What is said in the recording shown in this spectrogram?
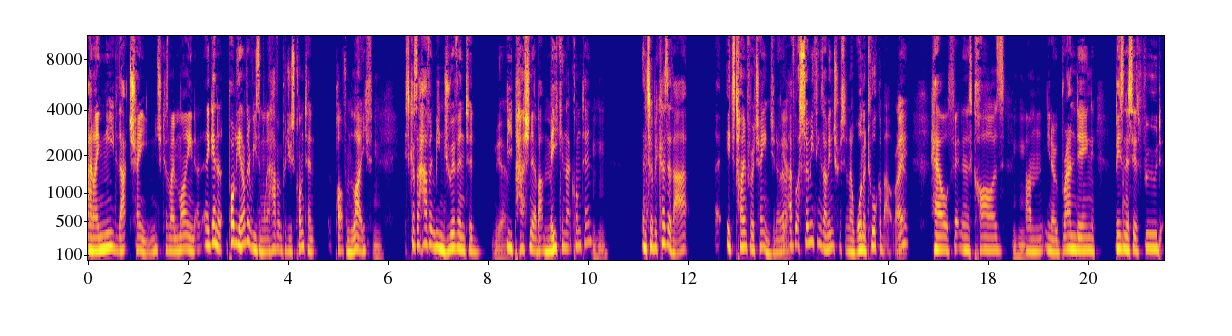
and I need that change because my mind. And again, probably another reason why I haven't produced content apart from life Mm. is because I haven't been driven to Yeah. be passionate about making that content, hmm and so because of that. uh, It's time for a change, you know. Yeah. I've got so many things I'm interested in. I want to talk about, right? Health, fitness, cars, hmm um, you know, branding, businesses, food.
